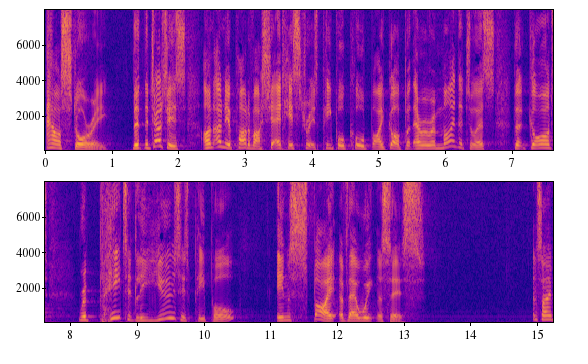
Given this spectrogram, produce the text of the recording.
our story. The, the, judges aren't only a part of our shared history as people called by God, but they're a reminder to us that God repeatedly uses people in spite of their weaknesses. And so,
